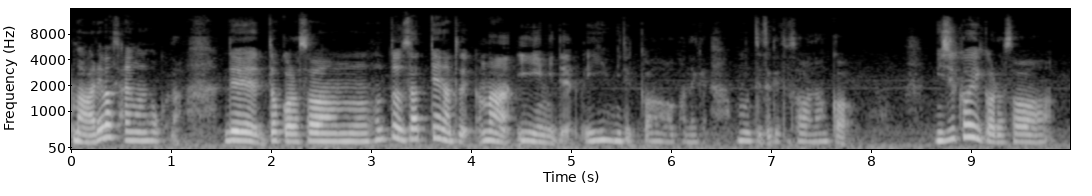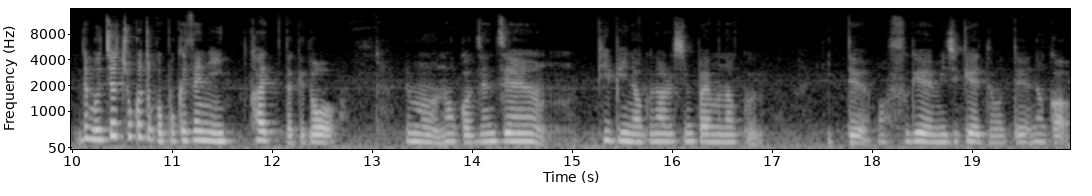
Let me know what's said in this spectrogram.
まああれは最後の方かな。でだからさもうほんとうざってえなってまあいい意味でいい意味でかわかんないけど思ってたけどさなんか短いからさでもうちはちょこちょこポケセンに帰ってたけどでもなんか全然 PP なくなる心配もなく行ってあすげえ短いって思ってなんか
